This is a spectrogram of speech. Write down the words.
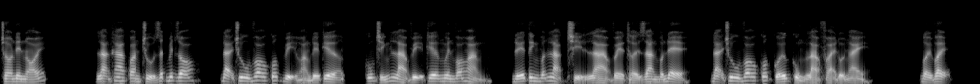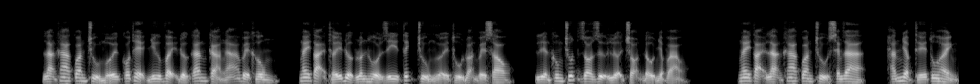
Cho nên nói, lạng kha quan chủ rất biết rõ, đại chu võ quốc vị hoàng đế kia, cũng chính là vị kia nguyên võ hoàng đế tinh vẫn lạc chỉ là về thời gian vấn đề, đại chu võ quốc cuối cùng là phải đổi này bởi vậy, lạng kha quan chủ mới có thể như vậy được ăn cả ngã về không, ngay tại thấy được luân hồi di tích chủ người thủ đoạn về sau, liền không chút do dự lựa chọn đầu nhập vào. Ngay tại lạng kha quan chủ xem ra, hắn nhập thế tu hành,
